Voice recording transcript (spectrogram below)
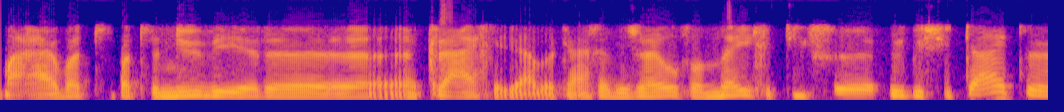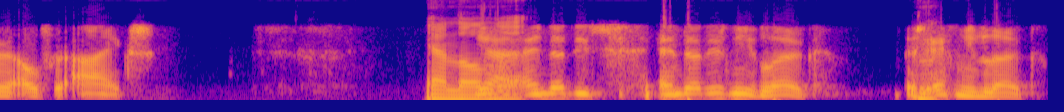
Maar wat, wat we nu weer uh, krijgen, ja, we krijgen dus heel veel negatieve publiciteit uh, over Ajax. Ja, en, dan, ja en, dat is, en dat is niet leuk. Dat is echt niet leuk.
